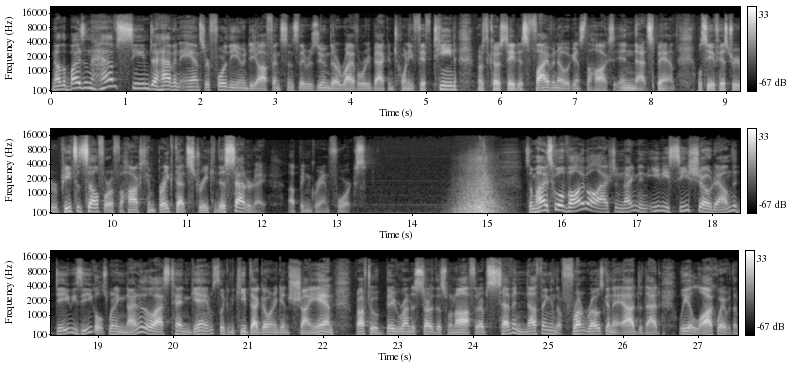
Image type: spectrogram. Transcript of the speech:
Now, the Bison have seemed to have an answer for the UND offense since they resumed their rivalry back in 2015. North Dakota State is 5-0 against the Hawks in that span. We'll see if history repeats itself or if the Hawks can break that streak this Saturday up in Grand Forks. Some high school volleyball action tonight in an EDC showdown. The Davies Eagles winning nine of the last 10 games, looking to keep that going against Sheyenne. They're off to a big run to start this one off. They're up 7 0 and the front row is going to add to that. Leah Lockway with a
